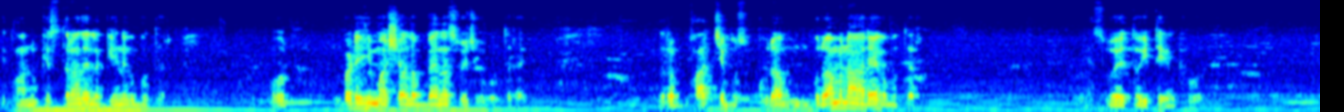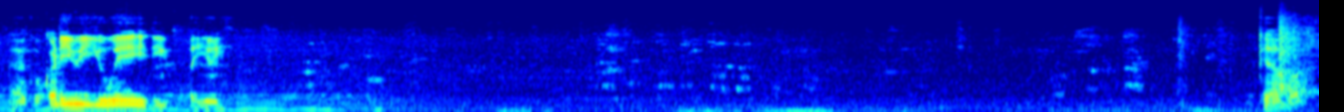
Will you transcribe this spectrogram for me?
ਕਿ ਤੁਹਾਨੂੰ ਕਿਸ ਤਰ੍ਹਾਂ ਦੇ ਲੱਗੇ ਨੇ ਕਬੂਤਰ। ਔਰ ਬੜੇ ਹੀ ਮਾਸ਼ਾਅੱਲਾ ਬੈਲੈਂਸ ਵਿੱਚ ਕਬੂਤਰ ਹੈ। ਰੱਬ ਹਾਚੇ ਬੁਰਾ ਬੁਰਾ ਮਨਾ ਰਿਹਾ ਕਬੂਤਰ। ਇਸ ਵੇ ਤੋਂ ਹੀ ਟੇਲ ਖੋਲ। ਕੋ ਕੜੀ ਵੀ ਯੂਏ ਦੀ ਪਈ ਹੋਈ। ਕਿਆ ਬਾਤ।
